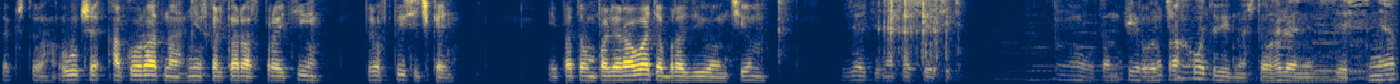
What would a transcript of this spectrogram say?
Так что лучше аккуратно несколько раз пройти трехтысячкой и потом полировать абразивом, чем взять и накосячить. Ну, вот он первый Начинаем. проход, видно, что глянец здесь снят.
